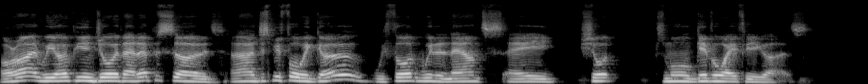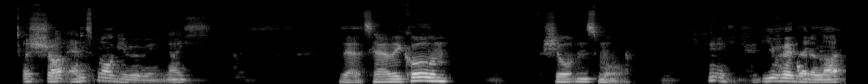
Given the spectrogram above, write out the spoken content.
All right, we hope you enjoyed that episode. Uh, just before we go, we thought we'd announce a short, small giveaway for you guys. A short and small giveaway. Nice. That's how they call them short and small. You've heard that a lot.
